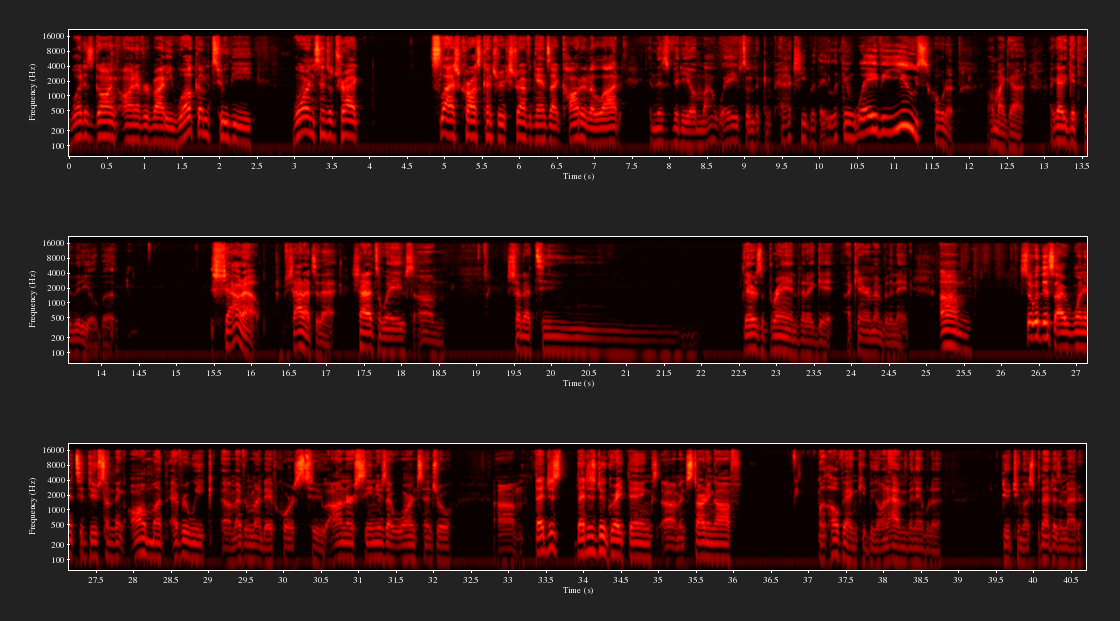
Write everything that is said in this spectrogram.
What is going on, everybody? Welcome to the Warren Central Track slash cross country extravaganza. I called it a lot in this video. My waves are looking patchy, but they looking wavy. Use. Hold up. Oh my gosh. I got to get to the video, but shout out. Shout out to that. Shout out to Waves. Um, shout out to. There's a brand that I get. I can't remember the name. Um, so with this, I wanted to do something all month, every week, um, every Monday, of course, to honor seniors at Warren Central. Um, that just that just do great things. Um, and starting off, well, hopefully I can keep it going. I haven't been able to do too much, but that doesn't matter.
